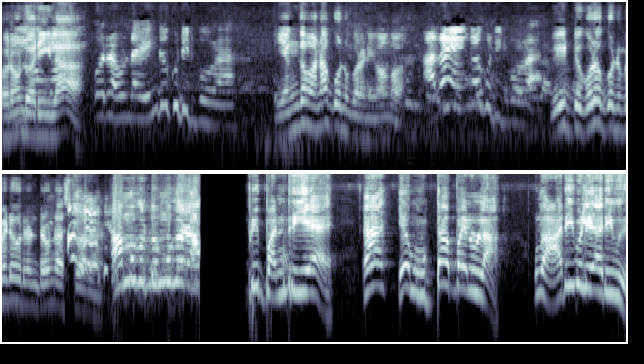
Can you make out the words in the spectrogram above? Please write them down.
ஒரு ரவுண்ட் வரீங்களா? ஒரு ரவுண்டா எங்க கூட்டிட்டு போவ? எங்க வேணா கொண்டு போறேன் நீ வாங்க. அதான் எங்க கூட்டிட்டு போவ? வீட்டுக்கு கூட கொண்டு போயிட்டு ஒரு ரெண்டு ரவுண்ட் அடிச்சுட்டு வரேன். இப்படி பண்றியே? ஆ? ஏன் முட்டா பயனுள்ளா உங்க அறிவிலி அறிவு.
